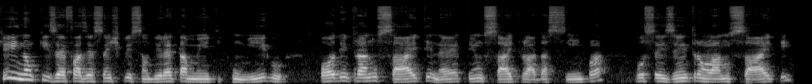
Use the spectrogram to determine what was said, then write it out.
Quem não quiser fazer essa inscrição diretamente comigo, pode entrar no site, né? Tem um site lá da Simpla, vocês entram lá no site,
